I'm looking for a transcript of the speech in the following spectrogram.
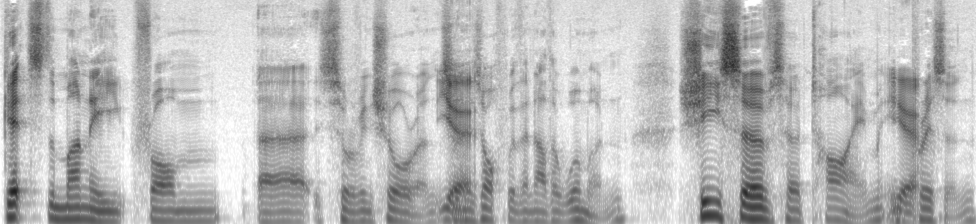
gets the money from uh, sort of insurance, Yeah. and is off with another woman. She serves her time in Yeah. prison,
